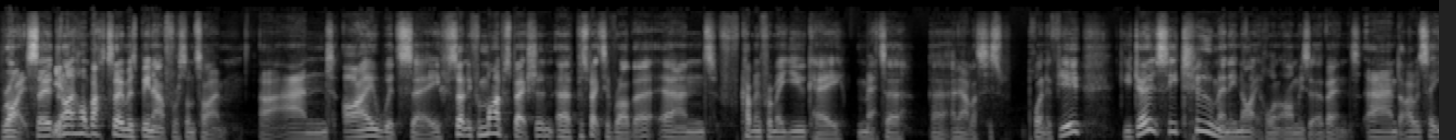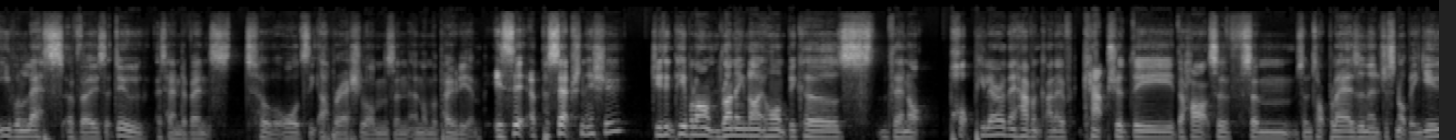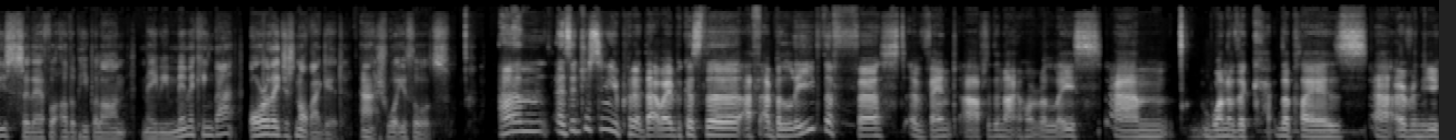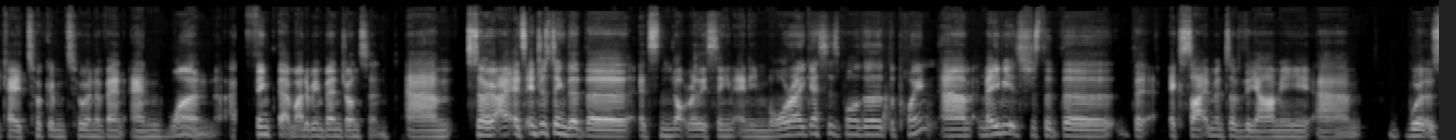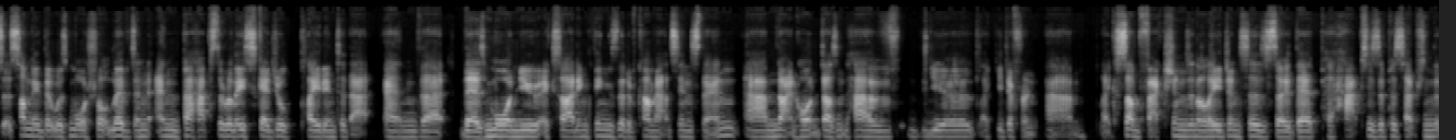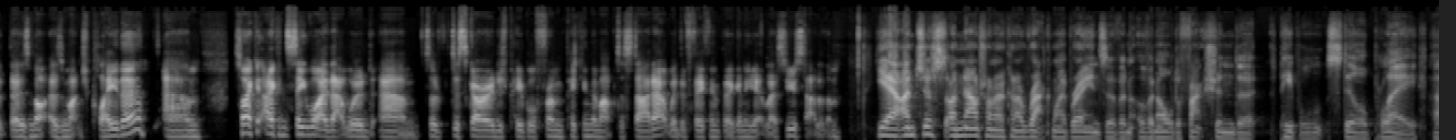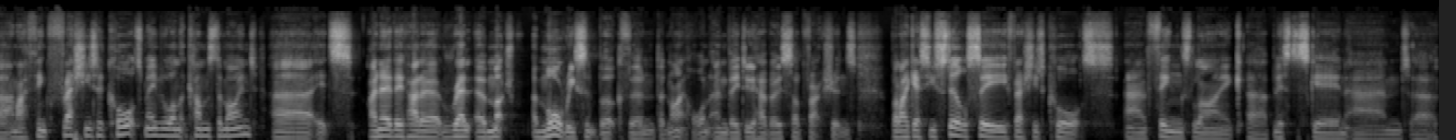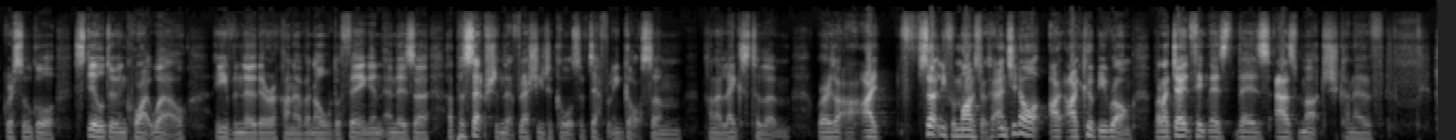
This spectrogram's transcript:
Right so the yeah. nighthaunt battle has been out for some time uh, and I would say, certainly from my perspective, uh, perspective rather, and coming from a UK meta uh, analysis point of view, you don't see too many Nighthaunt armies at events, and I would say even less of those that do attend events towards the upper echelons and, and on the podium. Is it a perception issue? Do you think people aren't running Nighthaunt because they're not popular. They haven't kind of captured the the hearts of some some top players, and they're just not being used. So therefore, other people aren't maybe mimicking that, or are they just not that good? Ash, what are your thoughts? Um, it's interesting you put it that way because the I, I believe the first event after the Nighthaunt release, um, one of the the players uh, over in the UK took him to an event and won. Think that might have been Ben Johnson. Um, so I, it's interesting that the it's not really seen anymore. I guess is more the the point. Um, maybe it's just that the the excitement of the army um, was something that was more short lived and, and perhaps the release schedule played into that and that there's more new exciting things that have come out since then. Um, Nighthaunt doesn't have your like your different um, like sub factions and allegiances, so there perhaps is a perception that there's not as much play there. Um, so I can, I can see why that would um, sort of discourage people from picking them up to start out with if they think they're going to get less use out of them. Yeah, I'm just I'm now trying to kind of rack my brains of an of an older faction that people still play. Uh, and I think Flesh Eater Courts maybe one that comes to mind. Uh, it's I know they've had a, re- a much a more recent book than the Nighthaunt, and they do have those sub factions. But I guess you still see Flesh Eater Courts and things like uh, Blisterskin and uh, Gristlegore still doing quite well, even though they're a kind of an older thing. And, and there's a, a perception that Flesh Eater Courts have definitely got some kind of legs to them. Whereas I, I certainly from my perspective, and you know what, I, I could be wrong, but I don't think there's there's as much kind of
